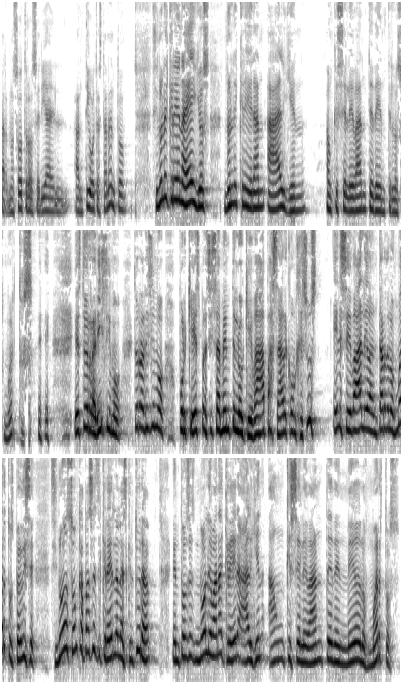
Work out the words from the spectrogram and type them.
para nosotros sería el Antiguo Testamento, si no le creen a ellos, no le creerán a alguien aunque se levante de entre los muertos. Esto es rarísimo, esto es rarísimo porque es precisamente lo que va a pasar con Jesús. Él se va a levantar de los muertos, pero dice, si no son capaces de creerle a la escritura, entonces no le van a creer a alguien aunque se levante de en medio de los muertos.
